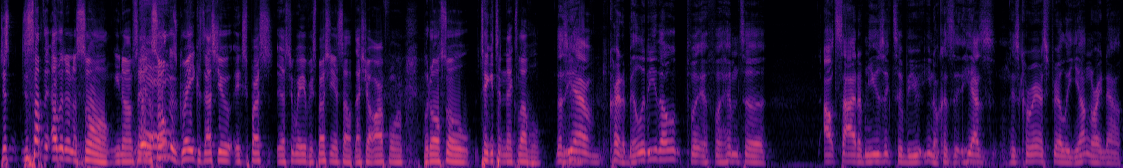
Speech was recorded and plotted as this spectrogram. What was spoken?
just just something other than a song. You know what I'm saying? The song is great because that's your express that's your way of expressing yourself. That's your art form. But also take it to the next level. Does he have credibility though for for him to outside of music to be you know because he has his career is fairly young right now.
